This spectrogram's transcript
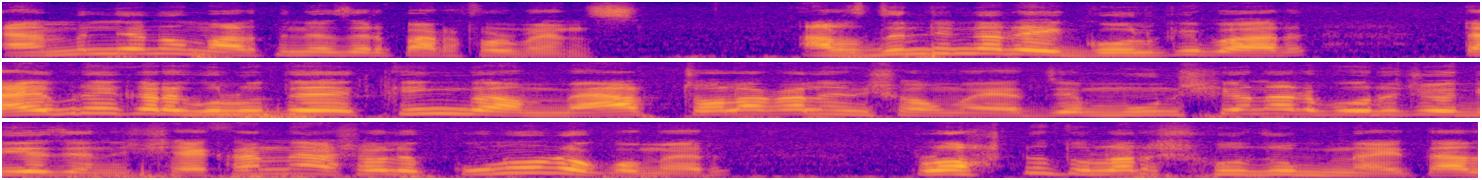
অ্যামিলিয়ানো মার্তিনেজের পারফরমেন্স আর্জেন্টিনার এই গোলকিপার টাইব্রেকারগুলোতে কিংবা ম্যাচ চলাকালীন সময়ে যে মুন্সিয়ানার পরিচয় দিয়েছেন, সেখানে আসলে কোনো রকমের প্রশ্ন তোলার সুযোগ নাই, তার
